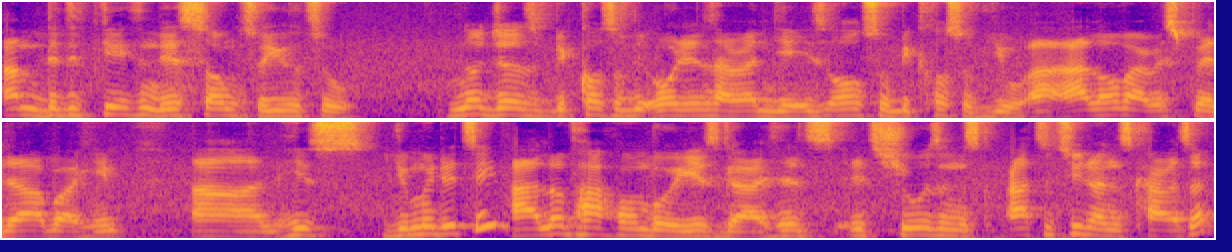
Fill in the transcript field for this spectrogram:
I'm dedicating this song to you too. Not just because of the audience around here, it's also because of you. I, I love, I respect that about him. And his humility, I love how humble he is, guys. It's, it shows in his attitude and his character.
